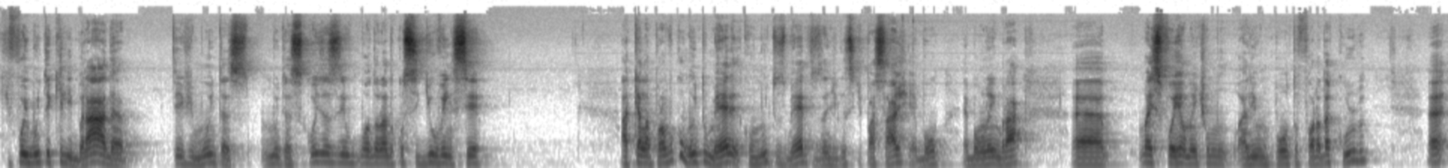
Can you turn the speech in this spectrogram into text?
que foi muito equilibrada, teve muitas, muitas coisas e o Maldonado conseguiu vencer aquela prova com, muito mérito, com muitos méritos, né, diga-se de passagem, é bom, é bom lembrar. É, mas foi realmente um, ali um ponto fora da curva. É,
